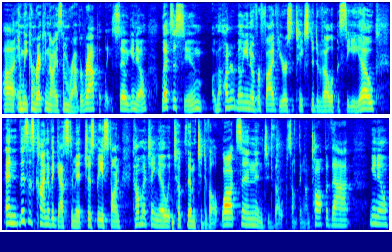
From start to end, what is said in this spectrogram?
Uh, and we can recognize them rather rapidly. So, you know, let's assume 100 million over five years it takes to develop a CEO. And this is kind of a guesstimate just based on how much I know it took them to develop Watson and to develop something on top of that. You know,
